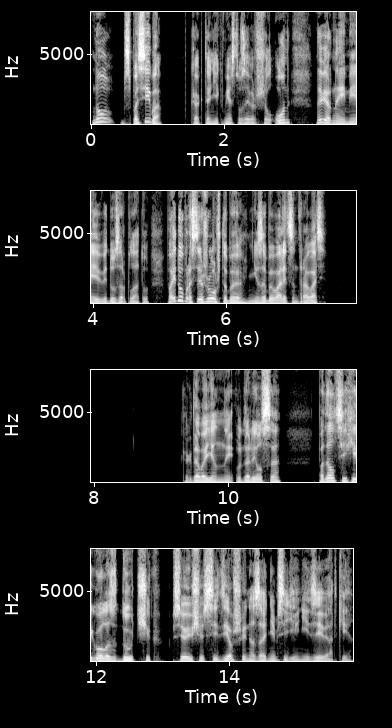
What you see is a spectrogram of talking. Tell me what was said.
Ну, спасибо». Как-то не к месту завершил он, наверное, имея в виду зарплату. «Пойду прослежу, чтобы не забывали центровать». Когда военный удалился, подал тихий голос дудчик, все еще сидевший на заднем сиденье девятки.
